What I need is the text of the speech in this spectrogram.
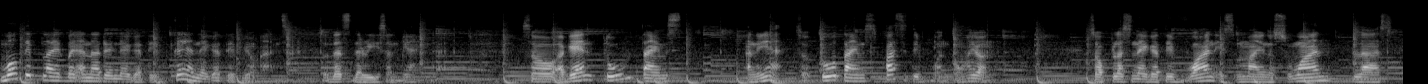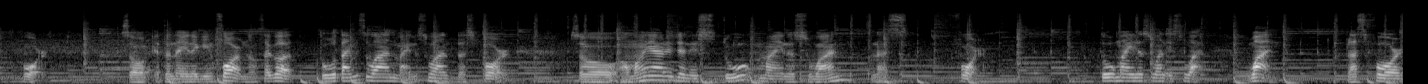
multiplied by another negative. Kaya negative yung answer. So that's the reason behind that. So again, 2 times, ano yan? So 2 times positive 1 kung ngayon. So plus negative 1 is minus 1 plus 4. So, ito na yung naging form ng sagot. 2 times 1 minus 1 plus 4. So, ang mangyayari dyan is 2 minus 1 plus 4. 2 minus 1 is what? 1. Plus 4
